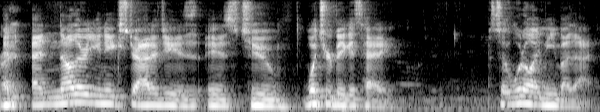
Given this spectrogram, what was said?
Right. And another unique strategy is is to what's your biggest headache. So what do I mean by that?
